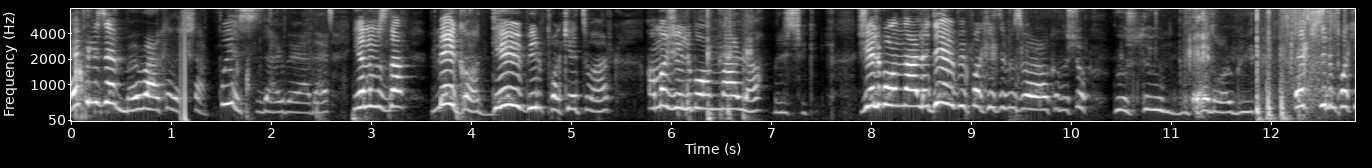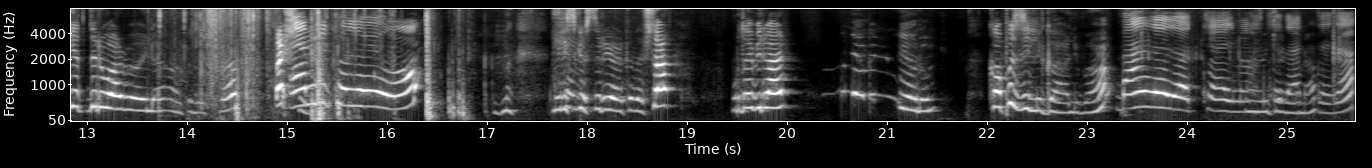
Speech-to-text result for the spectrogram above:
Hepinize merhaba arkadaşlar. Bugün sizler beraber yanımızda mega dev bir paket var. Ama jelibonlarla, Melis çekil. Jelibonlarla dev bir paketimiz var arkadaşlar. Göstereyim bu kadar büyük. Hepsinin paketleri var böyle arkadaşlar. Başlayalım. Melis gösteriyor arkadaşlar. Burada birer, bu ne bilmiyorum. Kapı zili galiba. Ben de Elena. arkadaşlara.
